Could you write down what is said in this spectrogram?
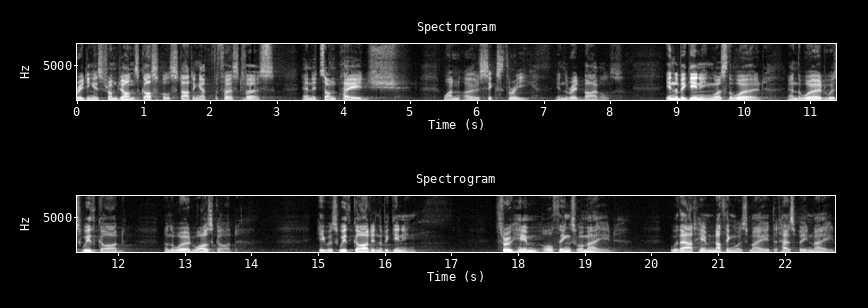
reading is from John's Gospel, starting at the first verse, and it's on page 1063 in the Red Bibles. In the beginning was the Word, and the Word was with God, and the Word was God. He was with God in the beginning. Through him all things were made. Without him nothing was made that has been made.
